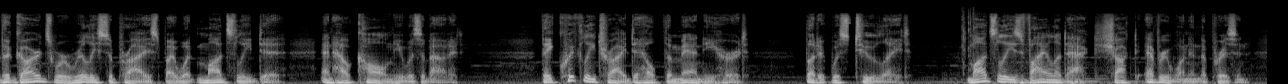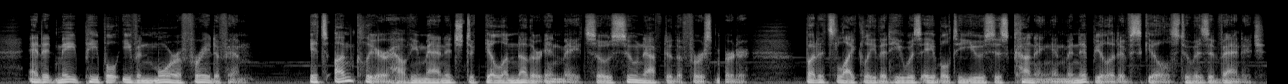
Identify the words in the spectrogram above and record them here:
The guards were really surprised by what Maudsley did and how calm he was about it. They quickly tried to help the man he hurt, but it was too late. Maudsley's violent act shocked everyone in the prison, and it made people even more afraid of him. It's unclear how he managed to kill another inmate so soon after the first murder, but it's likely that he was able to use his cunning and manipulative skills to his advantage.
